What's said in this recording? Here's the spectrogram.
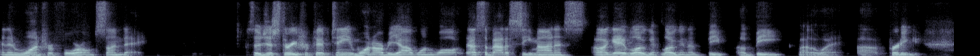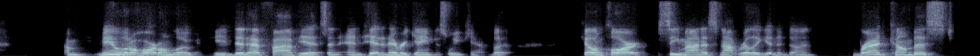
and then 1 for 4 on Sunday. So just three for 15, one RBI, one walk. That's about a C minus. Uh, I gave Logan Logan a B, a B, by the way. Uh, pretty. I'm being a little hard on Logan. He did have five hits and, and hit in every game this weekend, but Kellum Clark, C minus, not really getting it done. Brad Cumbest,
